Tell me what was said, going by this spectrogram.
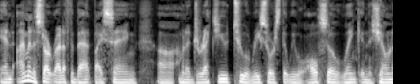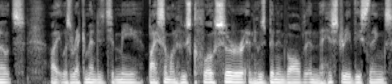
And I'm going to start right off the bat by saying uh, I'm going to direct you to a resource that we will also link in the show notes. Uh, it was recommended to me by someone who's closer and who's been involved in the history of these things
